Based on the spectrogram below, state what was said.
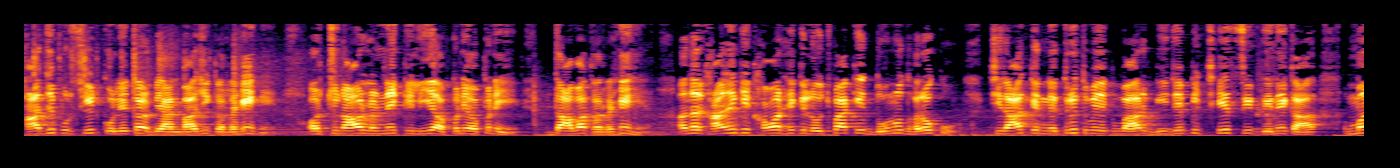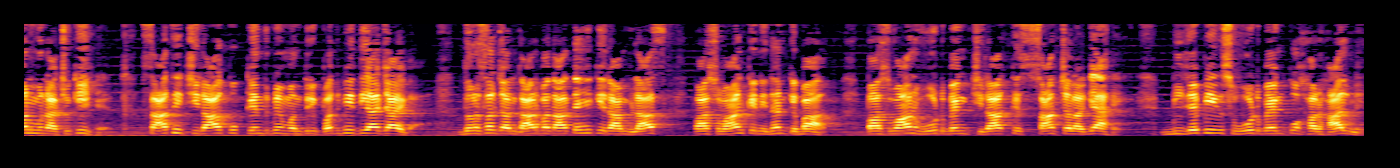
हाजीपुर सीट को लेकर बयानबाजी कर रहे हैं और चुनाव लड़ने के लिए अपने अपने दावा कर रहे हैं। अंदर खाने की खबर है कि लोजपा के दोनों धरों को चिराग के नेतृत्व में एक बार बीजेपी छह सीट देने का मन मना चुकी है। साथ ही चिराग को केंद्र में मंत्री पद भी दिया जाएगा। दरअसल जानकार बताते हैं कि रामविलास पासवान के निधन के बाद पासवान वोट बैंक चिराग के साथ चला गया है। बीजेपी इस वोट बैंक को हर हाल में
